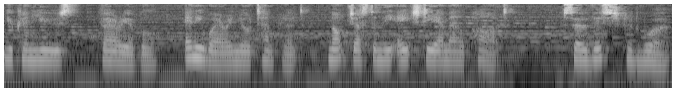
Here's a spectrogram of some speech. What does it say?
You can use variable anywhere in your template, not just in the HTML part. So this should work.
